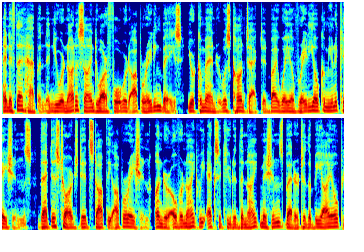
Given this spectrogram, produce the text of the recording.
And if that happened and you were not assigned to our forward operating base, your commander was contacted by way of radio communications. That discharge did stop the operation. Under overnight, we executed the night missions better to the BIOP.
